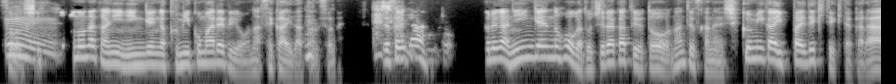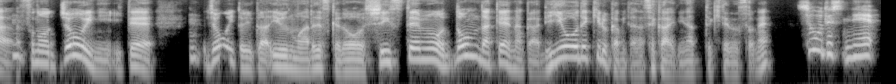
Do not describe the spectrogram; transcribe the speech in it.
そう、うんの中に人間が組み込まれるような世界だったんですよね。確かに、それが。それが人間の方がどちらかというと、なんていうんですかね、仕組みがいっぱいできてきたから、うんその上位にいてうん、上位というか言うのもあれですけど、システムをどんだけなんか利用できるかみたいな世界になってきてるんですよね。そうですね。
